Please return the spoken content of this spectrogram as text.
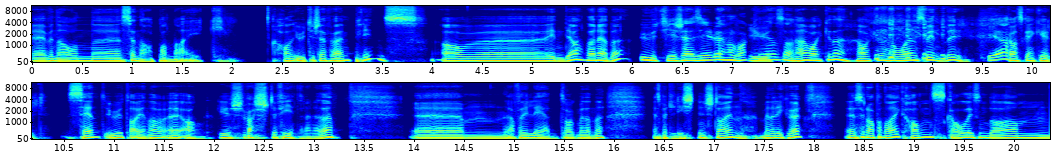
eh, ved navn eh, Senapa Naik. Han utgir seg for å være en prins av uh, India der nede. Utgir seg, sier du? Han var ikke det, altså? Nei, han var ikke det. Han var, ikke det. Han var en svindler. Ja. Ganske enkelt. Sendt ut av en av Ankers verste fiender der nede. Um, Iallfall i ledtog med denne, en som heter Liechtenstein. Men allikevel. Uh, Senapa Naik han skal liksom da mm,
